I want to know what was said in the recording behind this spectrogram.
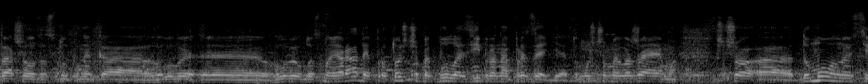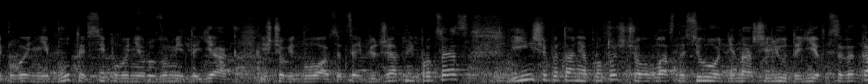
першого заступника голови, е, голови обласної ради про те, щоб була зібрана президія, тому що ми вважаємо, що домовленості повинні бути, всі повинні розуміти, як і що відбувався цей бюджетний процес. І інше питання про те, що власне сьогодні наші люди є в ЦВК,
